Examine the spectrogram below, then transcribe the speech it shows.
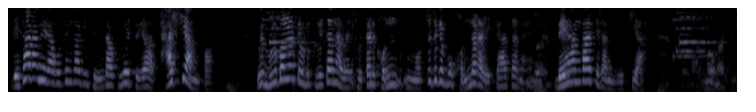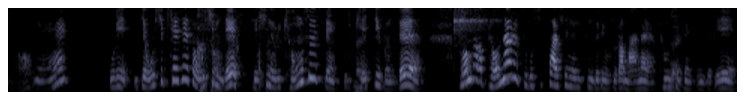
내 사람이라고 생각이 든다고 해도요. 다시 한번 음. 왜물 건널 때 우리 그러잖아. 왜 돌다리 건 뭐 두들겨 보고 건너라 얘기하잖아요. 네. 매한 가지란 얘기야. 음, 마지막 나이대죠. 네. 우리 이제 53세에서 그렇죠. 54 대신 우리 경술생, 우리 네. 개띠분들 뭔가가 변화를 주고 싶어 하시는 분들이 우리가 많아요. 경술생 분들이.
